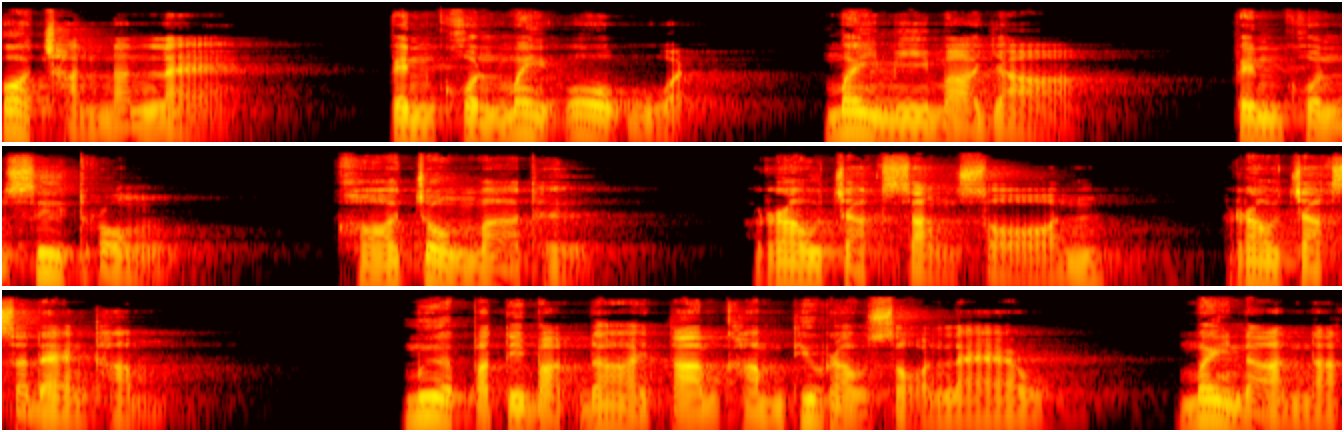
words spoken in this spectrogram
ก็ฉันนั้นแหลเป็นคนไม่โอ้อวด ไม่มีมายา เป็นคนซื่อตรง ขอจงมาเถิดเราจักสั่งสอน เราจักแสดงธรรม เมื่อปฏิบัติได้ตามคำที่เราสอนแล้ว ไม่นานนัก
